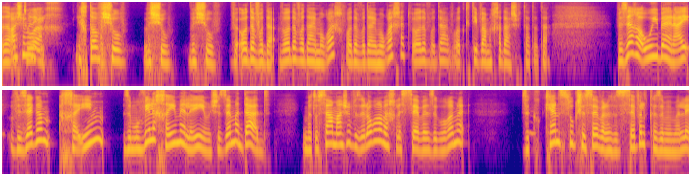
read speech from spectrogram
דרש ממני לכתוב שוב ושוב ושוב, ועוד עבודה, ועוד עבודה עם עורך, ועוד עבודה עם עורכת, ועוד עבודה, ועוד כתיבה מחדש, וטה טה טה. וזה ראוי בעיניי, וזה גם חיים, זה מוביל לחיים מלאים, שזה מדד. אם את עושה משהו וזה לא גורם לך לסבל, זה גורם ל... זה כן סוג של סבל, זה סבל כזה ממלא.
